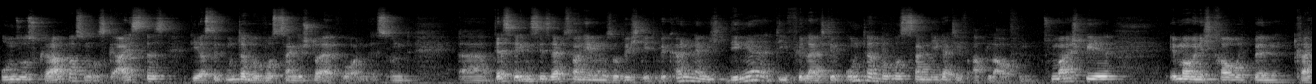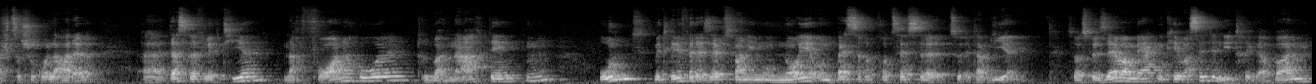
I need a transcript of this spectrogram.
unseres Körpers, unseres Geistes, die aus dem Unterbewusstsein gesteuert worden ist. Und äh, deswegen ist die Selbstwahrnehmung so wichtig. Wir können nämlich Dinge, die vielleicht im Unterbewusstsein negativ ablaufen, zum Beispiel immer wenn ich traurig bin, greife ich zur Schokolade, äh, das reflektieren, nach vorne holen, drüber nachdenken und mit Hilfe der Selbstwahrnehmung neue und bessere Prozesse zu etablieren. Sodass wir selber merken, okay, was sind denn die Trigger? Wann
